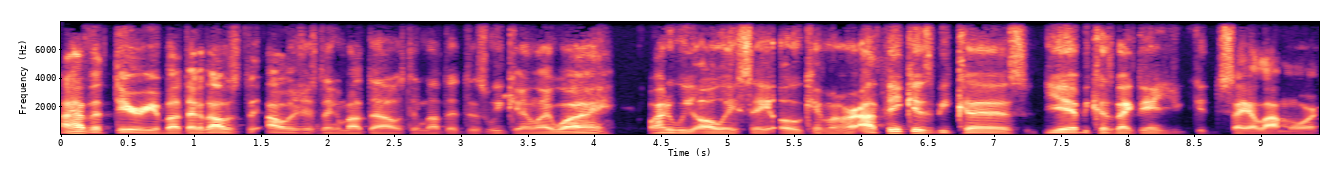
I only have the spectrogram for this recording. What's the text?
I have a theory about that. I was th- I was just thinking about that. I was thinking about that this weekend. Like why why do we always say oh Kevin Hart? I think it's because yeah, because back then you could say a lot more.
